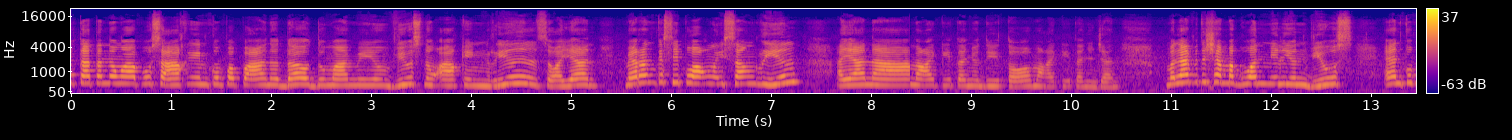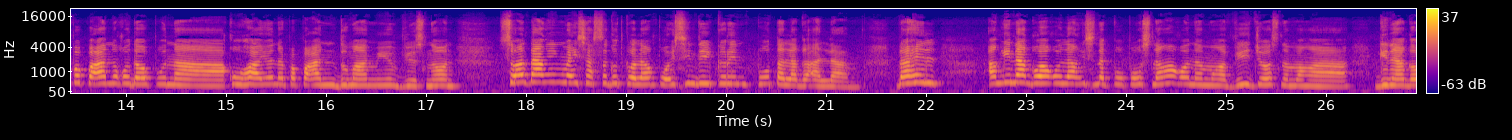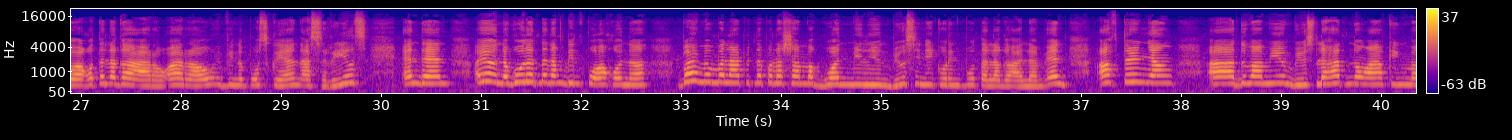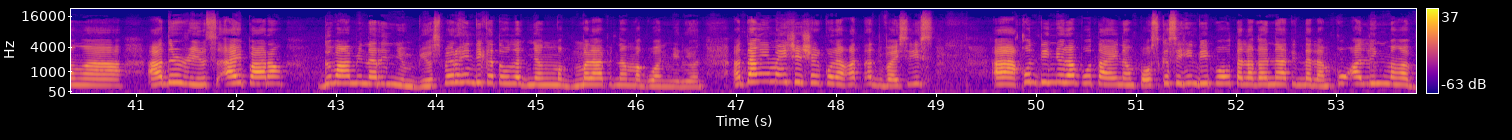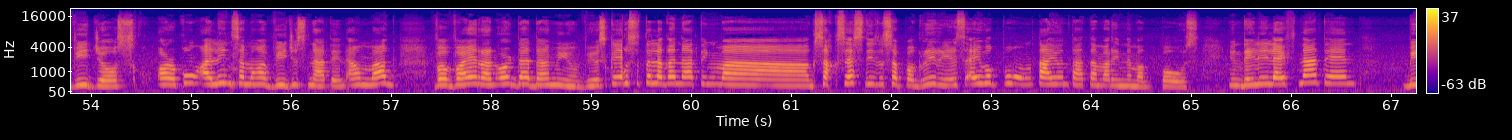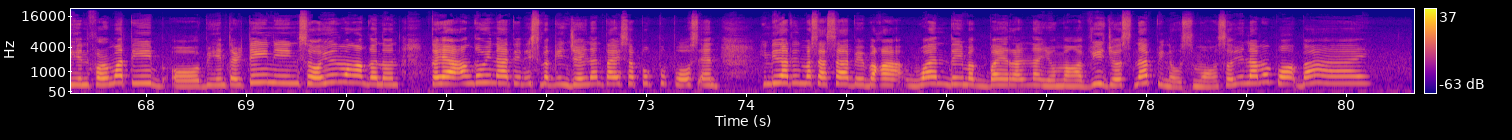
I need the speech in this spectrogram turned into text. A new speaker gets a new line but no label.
nagtatanong nga po sa akin kung paano daw dumami yung views ng aking reel. So, ayan. Meron kasi po akong isang reel. Ayan na makikita nyo dito. Makikita nyo dyan. Malapit na siya mag 1 million views. And kung paano ko daw po na kuha yun at paano dumami yung views nun. So, ang tanging maisasagot ko lang po is hindi ko rin po talaga alam. Dahil, ang ginagawa ko lang is nagpo-post lang ako ng mga videos, ng mga ginagawa ko talaga araw-araw. Ipinopost ko yan as reels. And then, ayun, nagulat na lang din po ako na, bay, malapit na pala siya mag 1 million views. Hindi ko rin po talaga alam. And after niyang ah, dumami yung views, lahat ng aking mga other reels ay parang dumami na rin yung views. Pero hindi katulad niyang mag, malapit na mag 1 million. Ang tanging may share ko lang at advice is, ah continue lang po tayo ng post kasi hindi po talaga natin alam kung aling mga videos or kung alin sa mga videos natin ang mag-viral or dadami yung views. Kaya gusto talaga nating mag-success dito sa pagre-reels ay wag po tayong tatama rin na mag-post. Yung daily life natin, be informative o be entertaining. So, yun mga ganun. Kaya, ang gawin natin is mag-enjoy lang tayo sa pagpo-post and hindi natin masasabi baka one day mag-viral na yung mga videos na pinost mo. So, yun lamang po. Bye!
